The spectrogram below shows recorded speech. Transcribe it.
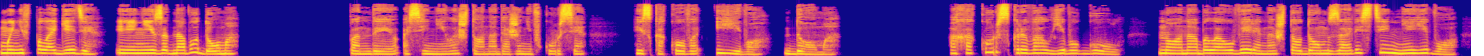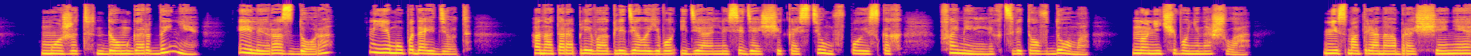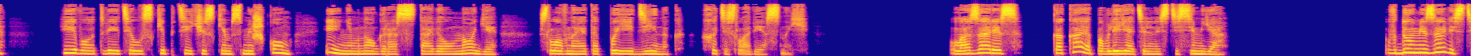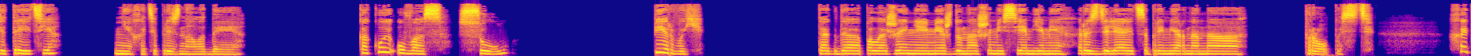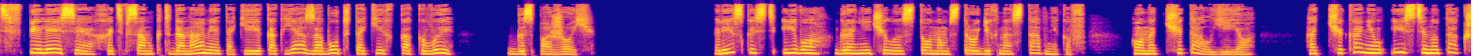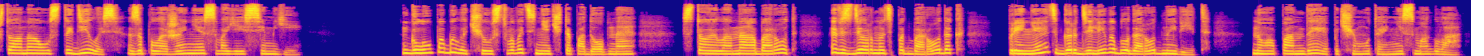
Мы не в Палагеде и не из одного дома». Пандею осенило, что она даже не в курсе, из какого и его дома. Ахакор скрывал его гул, но она была уверена, что дом зависти не его. Может, дом гордыни или раздора ему подойдет. Она торопливо оглядела его идеально сидящий костюм в поисках фамильных цветов дома, но ничего не нашла. Несмотря на обращение, его ответил скептическим смешком и немного расставил ноги, словно это поединок, хоть и словесный. Лазарис, какая по влиятельности семья? В доме зависти третья, нехотя признала Дея. Какой у вас сул? Первый. Тогда положение между нашими семьями разделяется примерно на пропасть. Хоть в Пелесе, хоть в Санкт-Данаме такие, как я, зовут таких, как вы, госпожой. Резкость его граничила с тоном строгих наставников. Он отчитал ее, отчеканил истину так, что она устыдилась за положение своей семьи. Глупо было чувствовать нечто подобное. Стоило, наоборот, вздернуть подбородок, принять горделивый благородный вид. Но Пандея почему-то не смогла.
